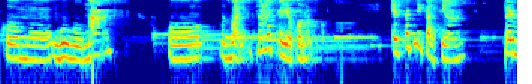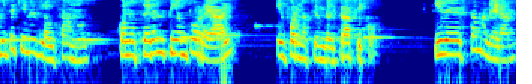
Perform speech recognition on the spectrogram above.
como Google Maps o, pues bueno, son las que yo conozco. Esta aplicación permite a quienes la usamos conocer en tiempo real información del tráfico y de esta manera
